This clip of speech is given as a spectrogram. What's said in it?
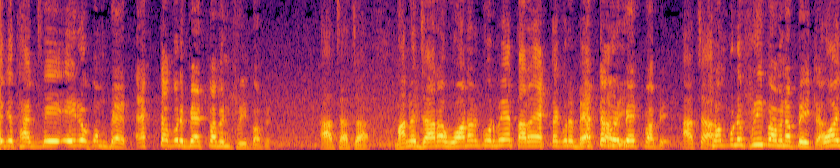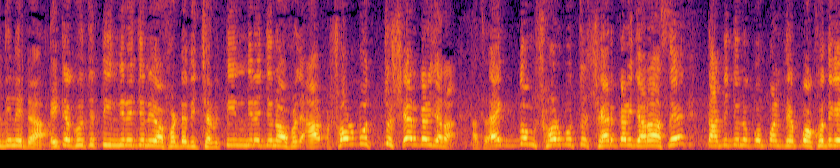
থেকে থাকবে এইরকম ব্যাট একটা করে ব্যাট পাবেন ফ্রি পাবেন। আচ্ছা আচ্ছা। মানে যারা অর্ডার করবে তারা একটা করে ব্যাট করে ব্যাট পাবে। আচ্ছা। সম্পূর্ণ ফ্রি পাবেন আপনি এটা। কয় দিন এটা? এটা হচ্ছে তিন দিনের জন্য অফারটা দিচ্ছে। আমি তিন দিনের জন্য অফার আর সর্বোচ্চ শেয়ারকারী যারা আচ্ছা। একদম সর্বোচ্চ শেয়ারকারী যারা আছে তাদের জন্য কোম্পানি থেকে পক্ষ থেকে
